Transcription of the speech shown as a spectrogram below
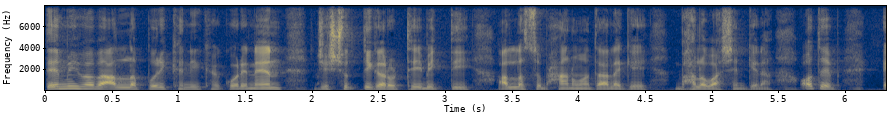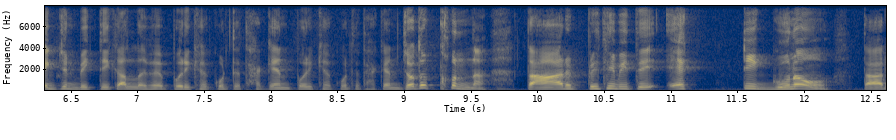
তেমনিভাবে আল্লাহ পরীক্ষা নিরীক্ষা করে নেন যে, সত্যিকার অর্থে এই ব্যক্তি আল্লাহ সুবাহানুমতালাকে ভালোবাসেন কিনা। অতএব একজন ব্যক্তিকে আল্লাহ এভাবে পরীক্ষা করতে থাকেন, পরীক্ষা করতে থাকেন, যতক্ষণ না তার পৃথিবীতে একটি গুণাও তার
